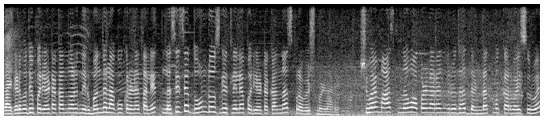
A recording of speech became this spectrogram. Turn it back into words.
रायगडमध्ये पर्यटकांवर निर्बंध लागू करण्यात आलेत. लसीचे दोन डोस घेतलेल्या पर्यटकांनाच प्रवेश मिळणार आहे. शिवाय मास्क न वापरणाऱ्यांविरोधात दंडात्मक कारवाई सुरू आहे.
